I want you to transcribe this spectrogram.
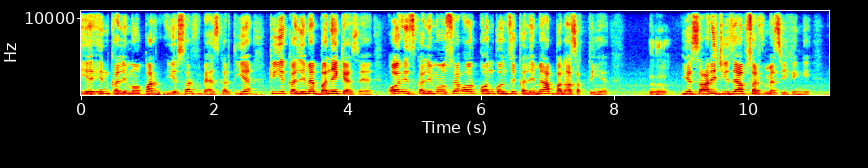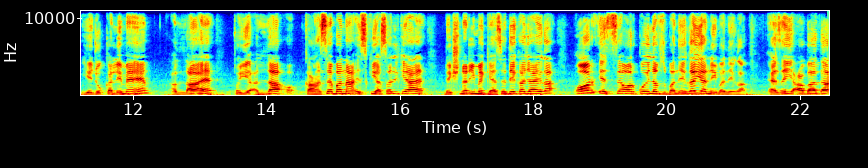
ये इन कलिमों पर ये सर्फ बहस करती है कि ये कलिमे बने कैसे हैं और इस कलिमों से और कौन कौन से कलिमे आप बना सकती हैं। ये सारी चीज़ें आप सर्फ में सीखेंगी। ये जो कलिमे हैं, अल्लाह है तो ये अल्लाह कहाँ से बना, इसकी असल क्या है, डिक्शनरी में कैसे देखा जाएगा, और इससे और कोई लफ्ज़ बनेगा या नहीं बनेगा। ऐसे ही आबादा,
